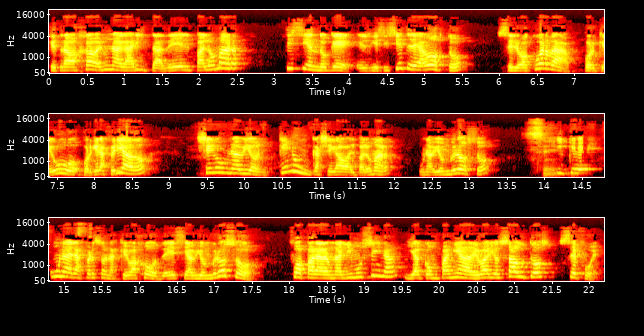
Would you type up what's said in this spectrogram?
que trabajaba en una garita del Palomar, diciendo que el 17 de agosto, se lo acuerda porque hubo, porque era feriado, llegó un avión que nunca llegaba al Palomar, un avión grosso, y que una de las personas que bajó de ese avión grosso fue a parar a una limusina y acompañada de varios autos se fue.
